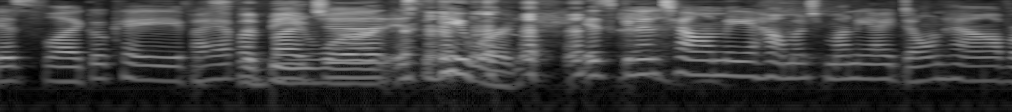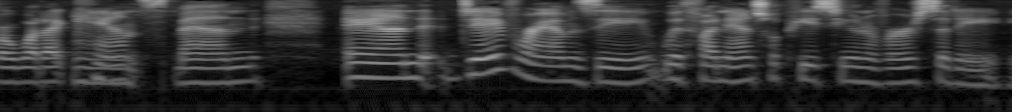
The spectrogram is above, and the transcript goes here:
It's like, okay, if I have a budget, word. it's the B word. It's going to tell me how much money I don't have or what I can't spend. And Dave Ramsey with Financial Peace University,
